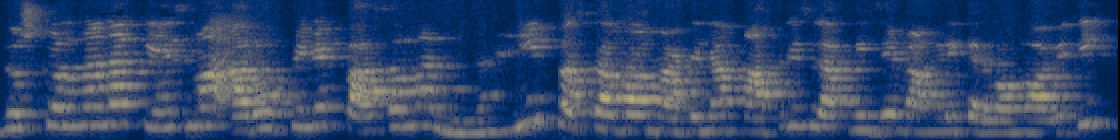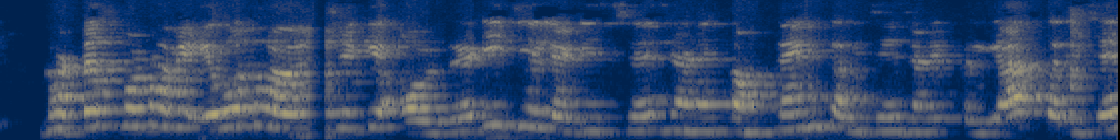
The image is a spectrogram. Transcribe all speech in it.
દુષ્કર્મના કેસમાં આરોપીને પાસામાં નહીં ફસાવવા માટેના પાંત્રીસ લાખની જે માંગણી કરવામાં આવી હતી ઘટસ્ફોટ હવે એવો થયો છે કે ઓલરેડી જે લેડીઝ છે જેણે કમ્પ્લેન કરી છે જેણે ફરિયાદ કરી છે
